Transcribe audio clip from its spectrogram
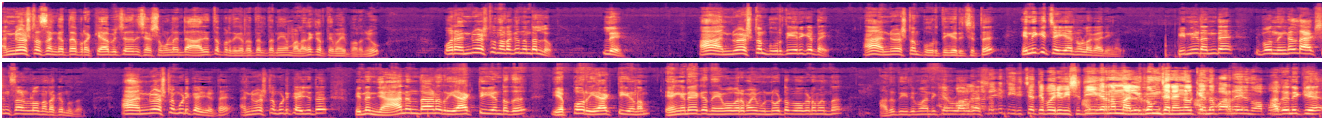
അന്വേഷണ സംഘത്തെ പ്രഖ്യാപിച്ചതിന് ശേഷമുള്ള എന്റെ ആദ്യത്തെ പ്രതികരണത്തിൽ തന്നെ ഞാൻ വളരെ കൃത്യമായി പറഞ്ഞു. ഒരു അന്വേഷണം നടക്കുന്നുണ്ടല്ലോ. അല്ലേ? ആ അന്വേഷണം പൂർത്തീകരിക്കട്ടെ. ആ അന്വേഷണം പൂർത്തീകരിച്ചിട്ട് എനിക്ക് ചെയ്യാനുള്ള കാര്യങ്ങൾ. പിന്നീട് എന്റെ ഇപ്പോൾ നിങ്ങളുടെ ആക്ഷൻസ് ആണല്ലോ നടക്കുന്നത്. ആ അന്വേഷണം കൂടി കഴിയട്ടെ. അന്വേഷണം കൂടി കഴിഞ്ഞിട്ട് പിന്നെ ഞാൻ എന്താണ് റിയാക്ട് ചെയ്യേണ്ടത്? എപ്പോൾ റിയാക്ട് ചെയ്യണം? എങ്ങനെയൊക്കെ നിയമപരമായി മുന്നോട്ട് പോകണമെന്ന് അത് തീരുമാനിക്കാനുള്ള അവകാശം. തിരിച്ചെത്തിയപ്പോൾ ഒരു വിശദീകരണം നൽകും ജനങ്ങൾക്ക് എന്ന് പറഞ്ഞിരുന്നു. അതെനിക്ക്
